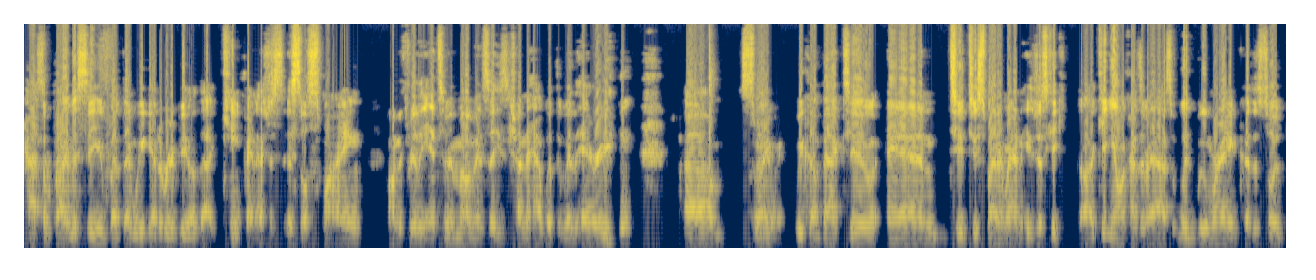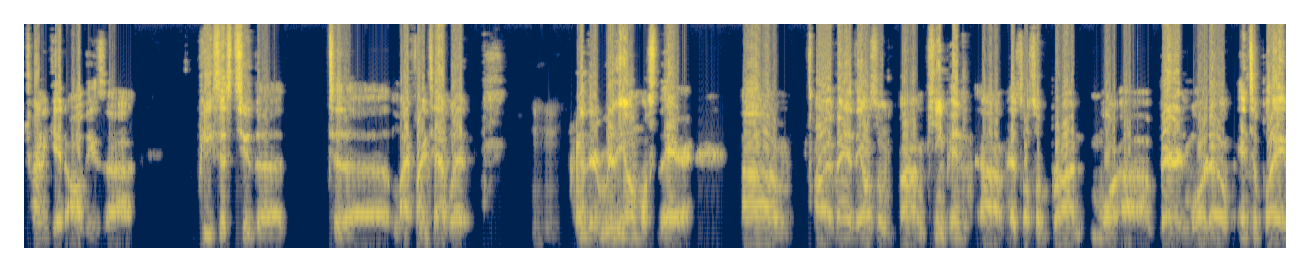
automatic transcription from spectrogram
has some privacy, but then we get a reveal that Kingpin is just is still spying on these really intimate moments that he's trying to have with with Harry. Um, so anyway, we come back to and to, to Spider Man. He's just kick, uh, kicking all kinds of ass with Boomerang because it's still trying to get all these uh, pieces to the to the Lifeline tablet, Mhm. and they're really almost there. Um, oh, if anything, also um, Kingpin uh, has also brought more uh, Baron Mordo into play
